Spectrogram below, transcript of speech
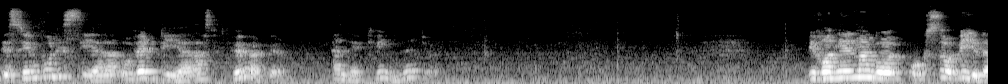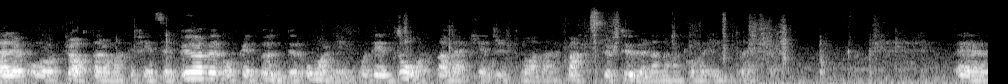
det symboliserar och värderas högre än det kvinnor gör. Yvonne Hillman går också vidare och pratar om att det finns en över och en underordning och det är då man verkligen utmanar maktstrukturerna när man kommer in på detta. Eh,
